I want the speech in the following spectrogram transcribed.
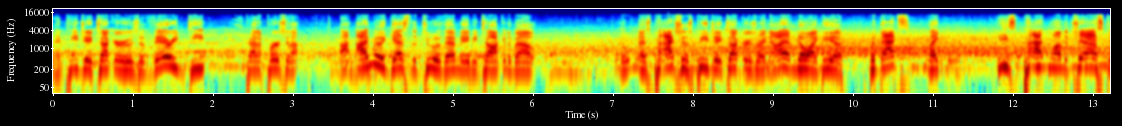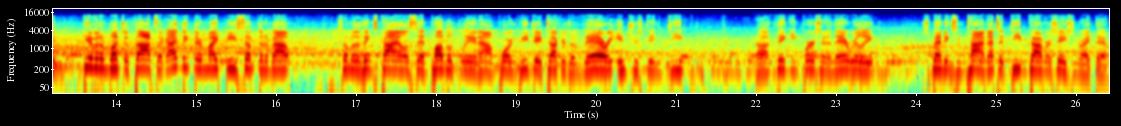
And PJ Tucker, who's a very deep kind of person. I, am going to guess the two of them may be talking about the, as passionate as PJ Tucker is right now. I have no idea. But that's like he's patting him on the chest and giving him a bunch of thoughts. Like I think there might be something about some of the things Kyle has said publicly and how important PJ Tucker's a very interesting, deep uh, thinking person, and they're really spending some time. That's a deep conversation right there.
